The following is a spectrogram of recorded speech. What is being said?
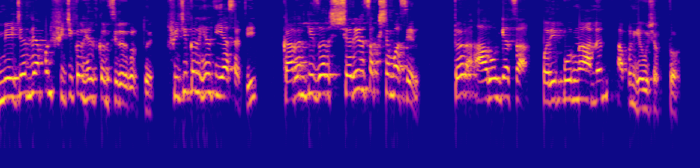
मेजरली आपण फिजिकल हेल्थ कन्सिडर करतोय. फिजिकल हेल्थ यासाठी कारण की जर शरीर सक्षम असेल तर आरोग्याचा परिपूर्ण आनंद आपण घेऊ शकतो.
